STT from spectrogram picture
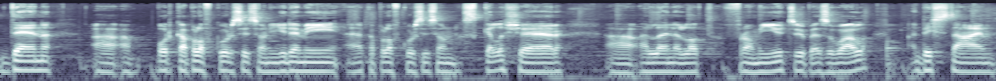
Then uh, I bought a couple of courses on Udemy, a couple of courses on Skillshare. Uh, I learned a lot from YouTube as well. This time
